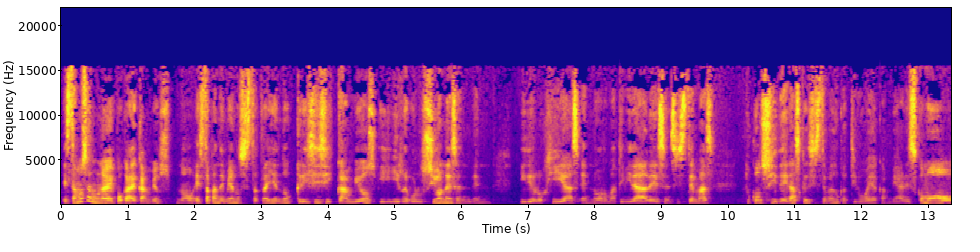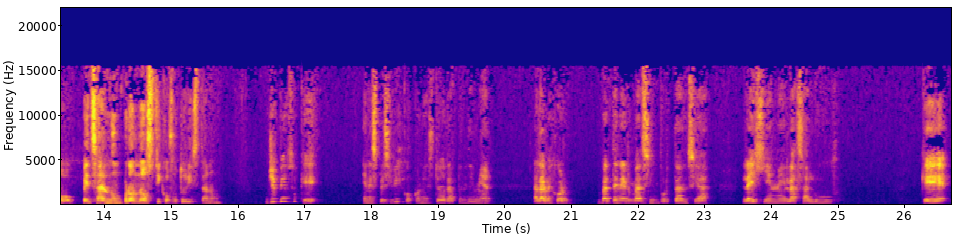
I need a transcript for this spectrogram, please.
estamos en una época de cambios, ¿no? Esta pandemia nos está trayendo crisis y cambios y, revoluciones en, en, ideologías, en normatividades, en sistemas ¿Tú consideras que el sistema educativo vaya a cambiar? Es como pensar en un pronóstico futurista, ¿no? Yo pienso que en específico con esto de la pandemia, a lo mejor va a tener más importancia la higiene, la salud, que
